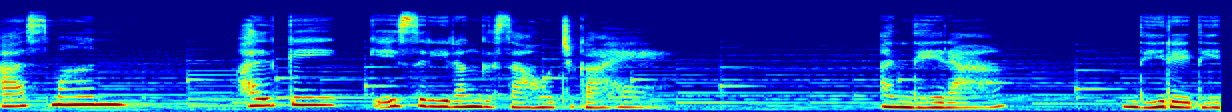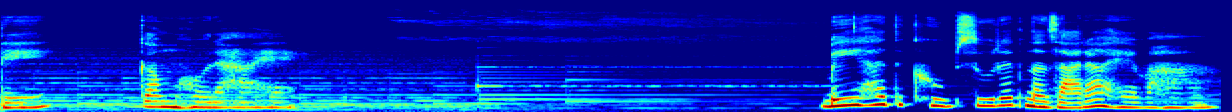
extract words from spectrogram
आसमान हल्के केसरी रंग सा हो चुका है। अंधेरा धीरे धीरे कम हो रहा है। बेहद खूबसूरत नज़ारा है वहाँ।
